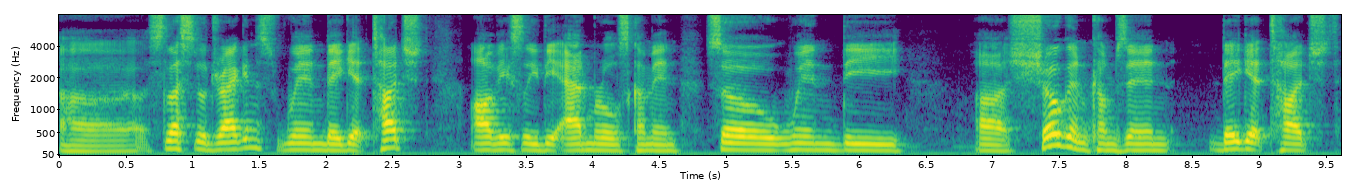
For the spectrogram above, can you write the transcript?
uh, celestial dragons when they get touched. Obviously, the admirals come in. So when the uh, shogun comes in, they get touched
